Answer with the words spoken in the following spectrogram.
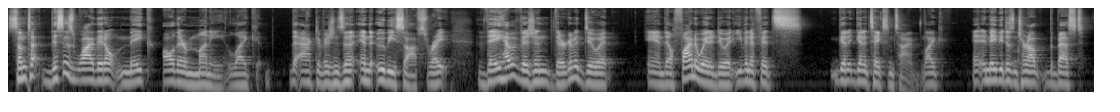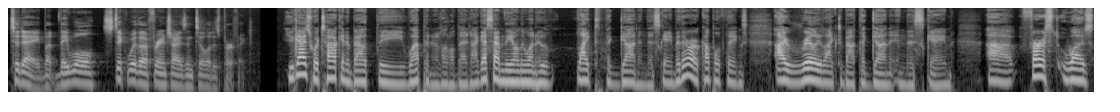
sometimes this is why they don't make all their money like the Activisions and, and the Ubisofts, right? They have a vision, they're gonna do it, and they'll find a way to do it, even if it's gonna gonna take some time. Like, and, maybe it doesn't turn out the best today, but they will stick with a franchise until it is perfect. You guys were talking about the weapon a little bit. I guess I'm the only one who liked the gun in this game, but there are a couple things I really liked about the gun in this game. Uh, first was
